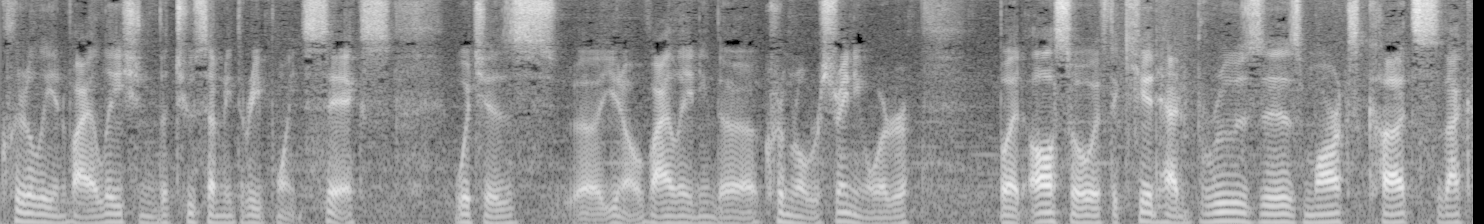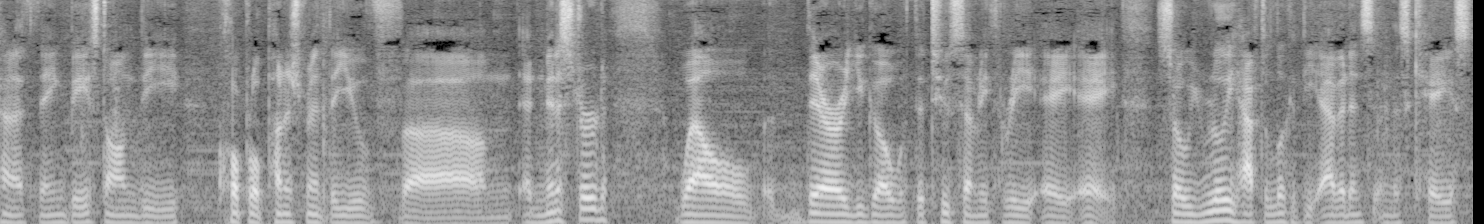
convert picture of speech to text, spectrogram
clearly in violation of the 273.6, which is, uh, you know, violating the criminal restraining order. But also, if the kid had bruises, marks, cuts, that kind of thing, based on the corporal punishment that you've um, administered, well, there you go with the 273AA. So you really have to look at the evidence in this case.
